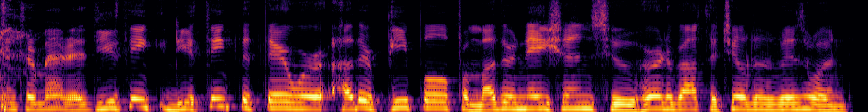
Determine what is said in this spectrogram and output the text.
intermarriage. Do you think do you think that there were other people from other nations who heard about the children of Israel and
